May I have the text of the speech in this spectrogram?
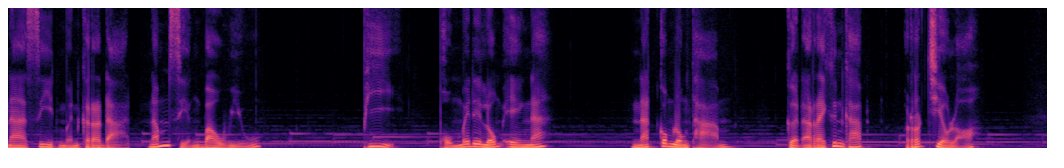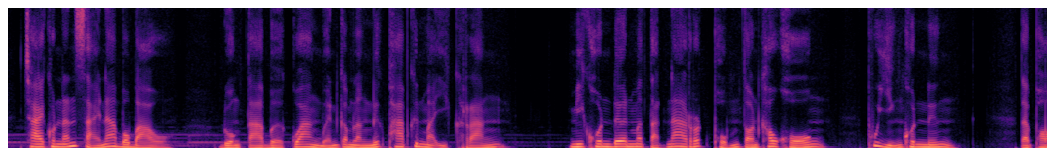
หน้าซีดเหมือนกระดาษ น้ำเสียงเบาหวิว พี่ ผมไม่ได้ล้มเองนะ นัดก้มลงถาม เกิดอะไรขึ้นครับ รถเฉียวเหรอ ชายคนนั้นสายหน้าเบาๆ ดวงตาเบิกกว้างเหมือนกำลังนึกภาพขึ้นมาอีกครั้ง มีคนเดินมาตัดหน้ารถผมตอนเข้าโค้ง ผู้หญิงคนหนึ่งแต่พอ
